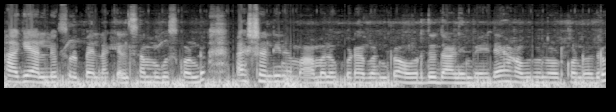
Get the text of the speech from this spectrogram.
ಹಾಗೆ ಅಲ್ಲೂ ಸ್ವಲ್ಪ ಎಲ್ಲ ಕೆಲಸ ಮುಗಿಸ್ಕೊಂಡು ಅಷ್ಟರಲ್ಲಿ ನಮ್ಮ ಮಾಮನೂ ಕೂಡ ಬಂದರು ಅವ್ರದ್ದು ದಾಳಿಂಬೆ ಇದೆ, ಅವರು ನೋಡ್ಕೊಂಡು ಹೋದರು.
